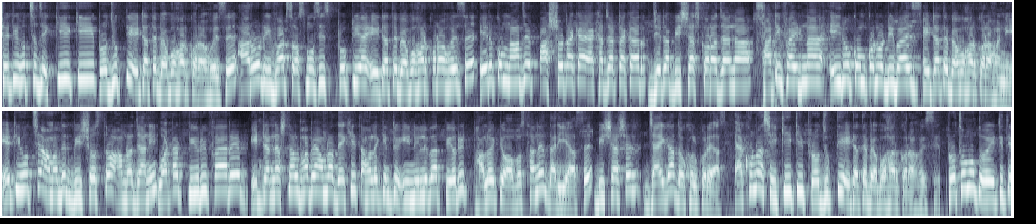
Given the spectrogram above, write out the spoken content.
সেটি হচ্ছে যে কি কি প্রযুক্তি এটাতে ব্যবহার করা হয়েছে আরও রিভার্স অসমোসিস প্রক্রিয়া এটাতে ব্যবহার করা হয়েছে। এরকম না যে পাঁচশো টাকা, এক হাজার টাকার যেটা বিশ্বাস করা যায় না সার্টিফাইড না, এইরকম কোন ডিভাইস এটাতে ব্যবহার করা হয়নি। এটি হচ্ছে আমাদের বিশ্বস্ত, আমরা জানি ওয়াটার পিউরিফায়ারে ইন্টারন্যাশনাল ভাবে আমরা দেখি, তাহলে কিন্তু ইউনিলিভার পিওরিট ভালো একটি অবস্থানে দাঁড়িয়ে আছে, বিশ্বাসের জায়গা দখল করে আছে। এখন আসি, কি কি প্রযুক্তি এটাতে ব্যবহার করা হয়েছে। প্রথমত এটিতে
